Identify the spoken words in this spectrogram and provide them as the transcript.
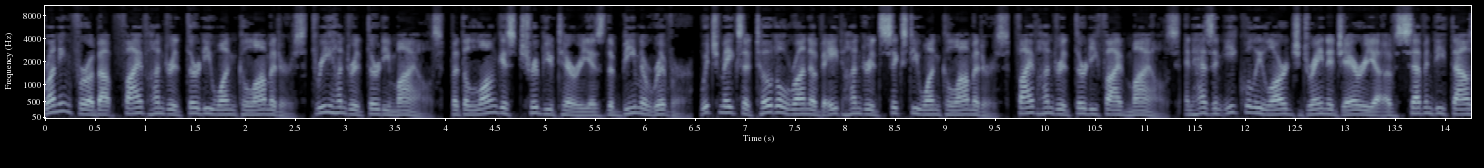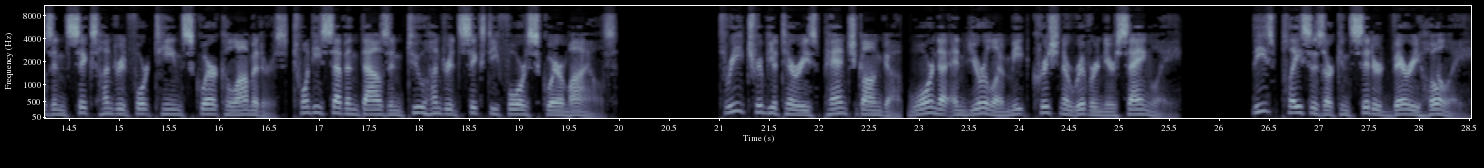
running for about 531 kilometers, 330 miles, but the longest tributary is the Bhima River, which makes a total run of 861 kilometers, 535 miles, and has an equally large drainage area of 70,614 square kilometers, 27,000 1,264 square miles. Three tributaries Panchganga, Warna and Urla meet Krishna River near Sangli. These places are considered very holy.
